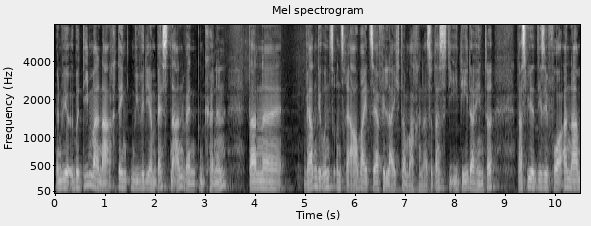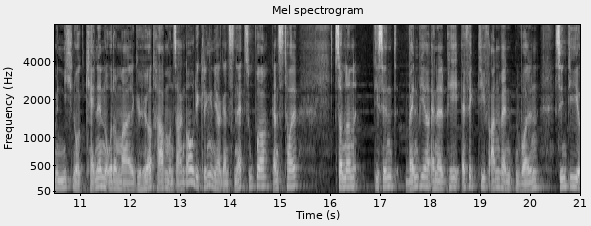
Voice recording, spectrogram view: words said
Wenn wir über die mal nachdenken, wie wir die am besten anwenden können, dann äh, werden die uns unsere Arbeit sehr viel leichter machen. Also das ist die Idee dahinter, dass wir diese Vorannahmen nicht nur kennen oder mal gehört haben und sagen, oh, die klingen ja ganz nett, super, ganz toll, sondern die sind, wenn wir NLP effektiv anwenden wollen, sind die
